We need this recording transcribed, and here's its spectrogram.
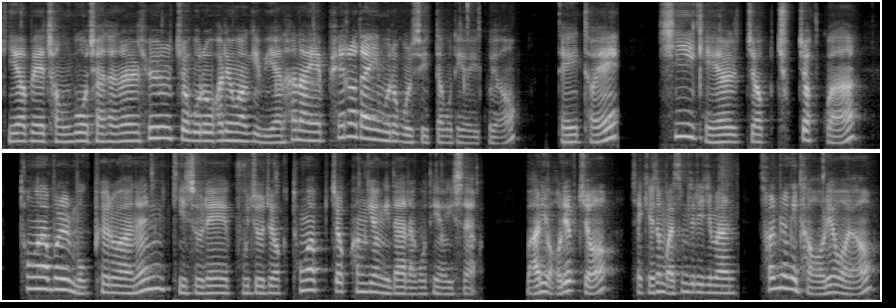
기업의 정보 자산을 효율적으로 활용하기 위한 하나의 패러다임으로 볼 수 있다고 되어 있고요. 데이터의 시계열적 축적과 통합을 목표로 하는 기술의 구조적 통합적 환경이다 라고 되어 있어요. 말이 어렵죠? 제가 계속 말씀드리지만 설명이 다 어려워요.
